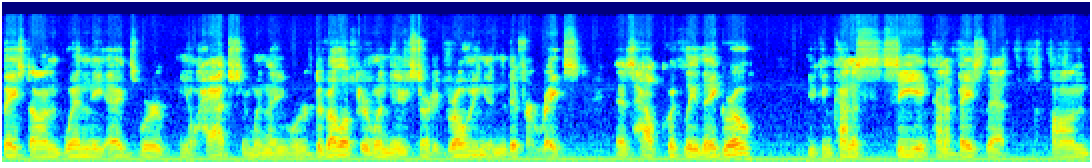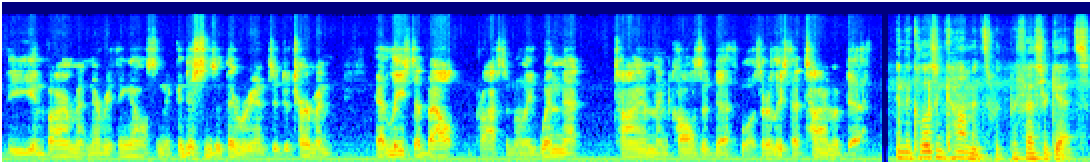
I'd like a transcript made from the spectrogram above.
based on when the eggs were you know hatched and when they were developed or when they started growing and the different rates as how quickly they grow you can kind of see and kind of base that on the environment and everything else and the conditions that they were in to determine at least about approximately when that time and cause of death was or at least that time of death in the closing comments with professor getz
